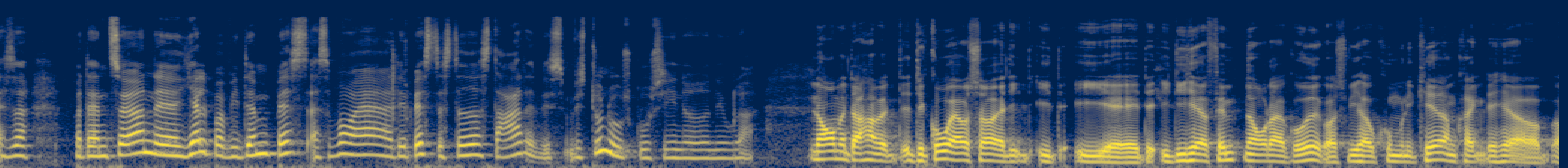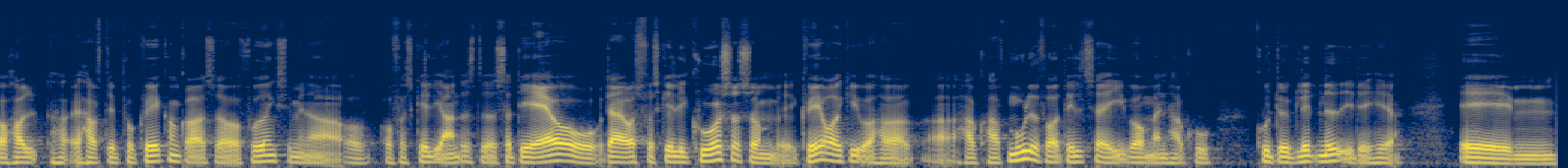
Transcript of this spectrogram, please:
Altså, hvordan søren øh, hjælper vi dem bedst? Altså, hvor er det bedste sted at starte, hvis, hvis du nu skulle sige noget, Nicolaj? Nå, men der har, det gode er jo så, at i, i, i, øh, i de her 15 år, der er gået, ikke, også, vi har jo kommunikeret omkring det her og, og hold, haft det på kvægkongresser og fodringsseminarer og, og forskellige andre steder. Så det er jo, der er også forskellige kurser, som øh, kvægrådgiver har, har haft mulighed for at deltage i, hvor man har kunne, kunne dykke lidt ned i det her. Øhm,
